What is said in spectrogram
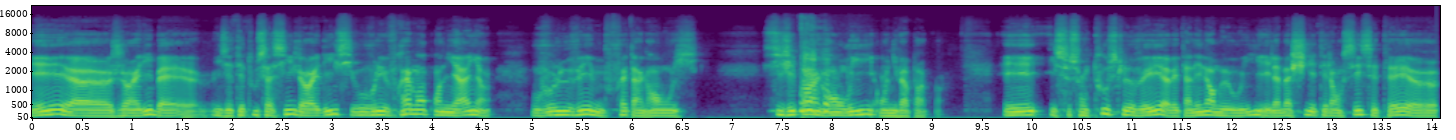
Et euh, dit, ben, ils étaient tous assis, je leur ai dit, si vous voulez vraiment qu'on y aille, vous vous levez et vous faites un grand oui. Si j'ai pas un grand oui, on n'y va pas. Quoi. Et ils se sont tous levés avec un énorme oui, et la machine était lancée, c'était, euh,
